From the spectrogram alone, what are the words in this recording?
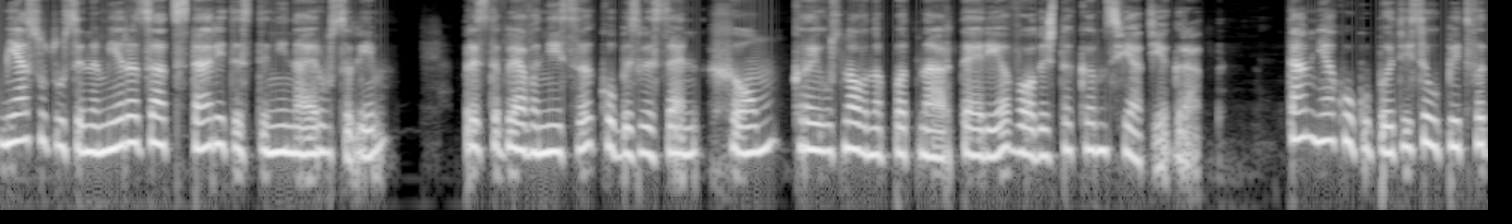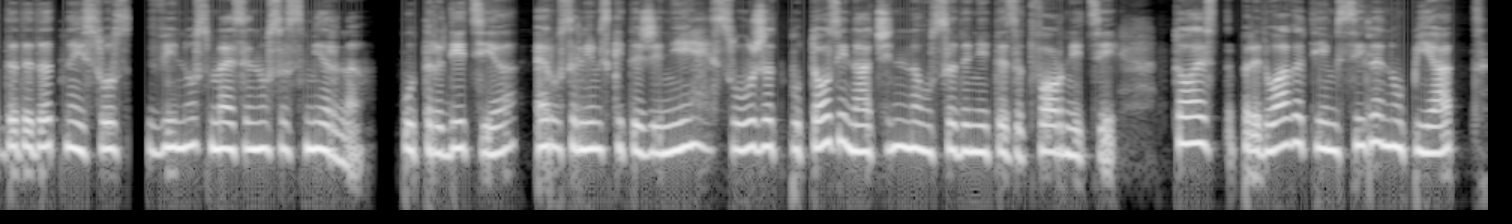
Мястото се намира зад старите стени на Ерусалим, представлява нисък, обезлесен хълм край основна пътна артерия, водеща към Святия град. Там няколко пъти се опитват да дадат на Исус вино смесено с мирна. По традиция, ерусалимските жени служат по този начин на осъдените затворници, т.е. предлагат им силен опият,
